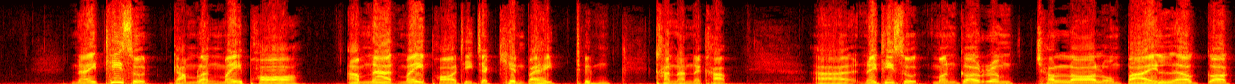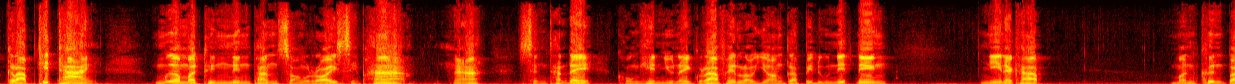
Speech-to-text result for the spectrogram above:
1,220 ในที่สุดกำลังไม่พออำนาจไม่พอที่จะเข็นไปให้ถึงขนาดนั้นนะครับ ในที่สุดมันก็เริ่มชะลอลงไปแล้วก็กลับทิศทางเมื่อมาถึง 1,215 นะ ซึ่งท่านได้ คงเห็นอยู่ในกราฟให้เราย้อนกลับไปดูนิดนึง นี่นะครับ มันขึ้นไป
